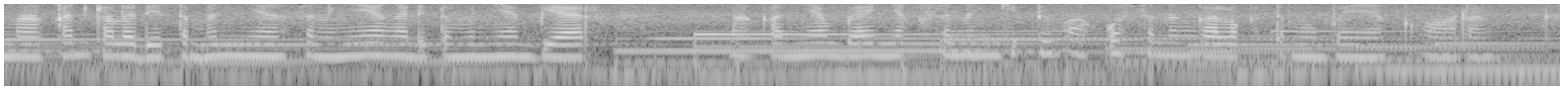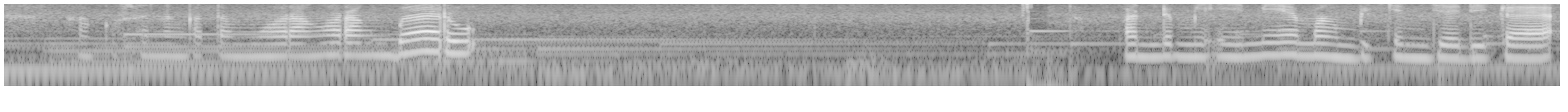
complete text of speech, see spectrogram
makan kalau ada temennya senengnya yang ada temennya biar makannya banyak seneng gitu. Aku seneng kalau ketemu banyak orang. Aku seneng ketemu orang-orang baru. Pandemi ini emang bikin jadi kayak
